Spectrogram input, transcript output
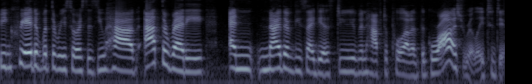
being creative with the resources you have at the ready. And neither of these ideas do you even have to pull out of the garage really to do.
